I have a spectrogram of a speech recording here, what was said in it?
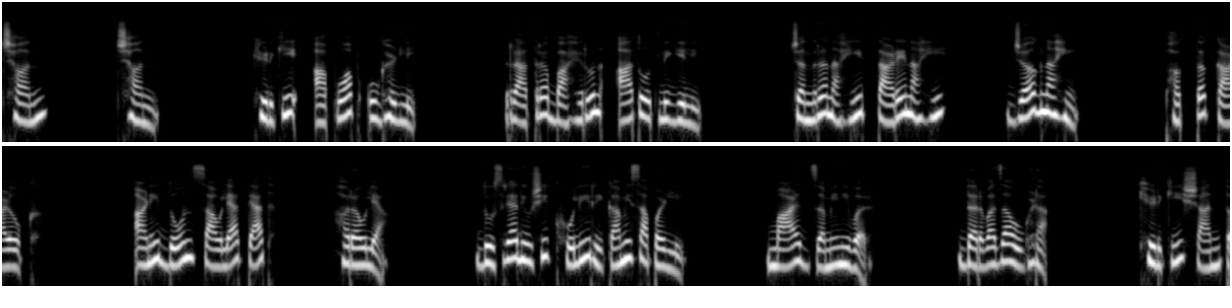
छन छन. खिडकी आपोआप उघडली. रात्र बाहेरून आत ओतली गेली. चंद्र नाही ताडे नाही जग नाही. फक्त काळोख. आणि दोन सावल्या त्यात हरवल्या. दुसऱ्या दिवशी खोली रिकामी सापडली. माळ जमिनीवर. दरवाजा उघडा. खिडकी शांत.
